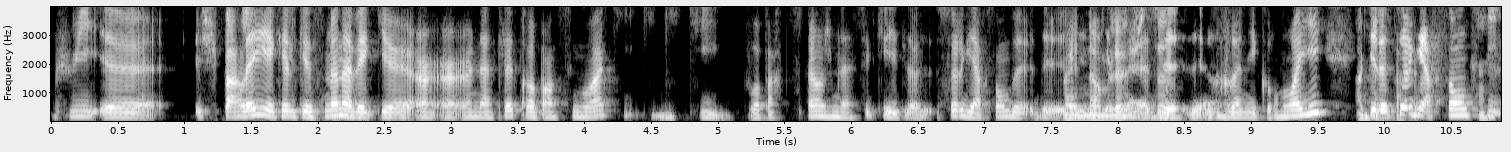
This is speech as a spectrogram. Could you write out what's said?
Puis, je parlais il y a quelques semaines avec un, athlète repentignois qui, qui, qui- qui va participer en gymnastique, qui est le seul garçon de, de, Ben, de- de René Cournoyer, qui est le seul garçon qui,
